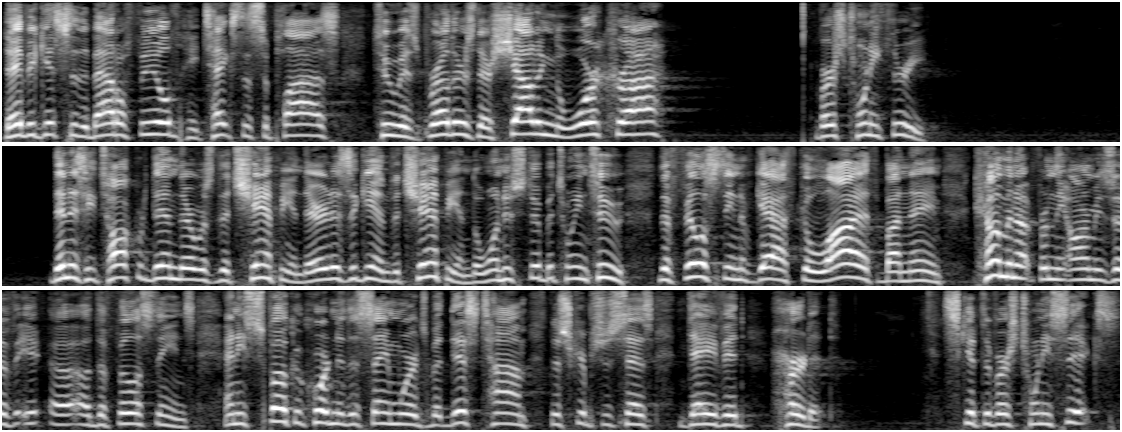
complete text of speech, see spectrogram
David gets to the battlefield. He takes the supplies to his brothers. They're shouting the war cry. Verse 23. Then, as he talked with them, there was the champion. There it is again, the champion, the one who stood between two, the Philistine of Gath, Goliath by name, coming up from the armies of, uh, of the Philistines. And he spoke according to the same words, but this time the scripture says David heard it. Skip to verse 26.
